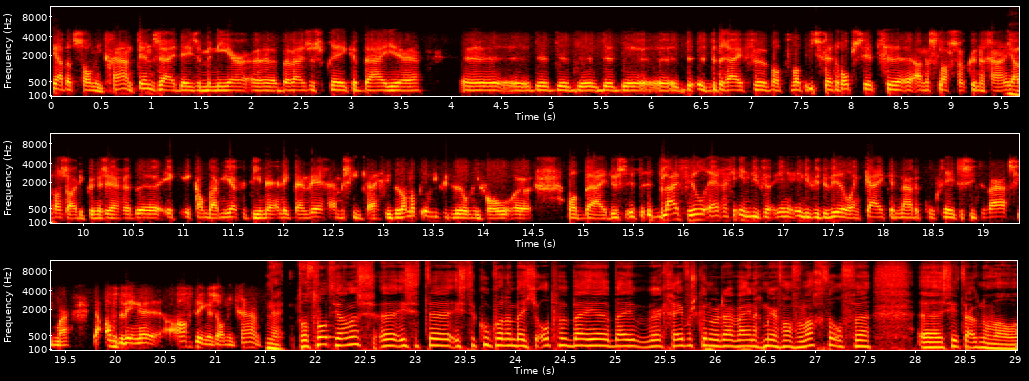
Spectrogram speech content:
ja, dat zal niet gaan. Tenzij deze meneer uh, bij wijze van spreken bij eh, de, de, de, de, de, het bedrijf wat, wat iets verderop zit uh, aan de slag zou kunnen gaan, ja, dan zou die kunnen zeggen: de, ik, ik kan daar meer verdienen en ik ben weg. En misschien krijgt hij er dan op individueel niveau uh, wat bij. Dus het, het blijft heel erg individueel en kijken naar de concrete situatie. Maar ja, afdwingen, afdwingen zal niet gaan. Nee. Tot slot, Jannes, is, het, is de koek wel een beetje op bij, bij werkgevers? Kunnen we daar weinig meer van verwachten? Of zit er ook nog wel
